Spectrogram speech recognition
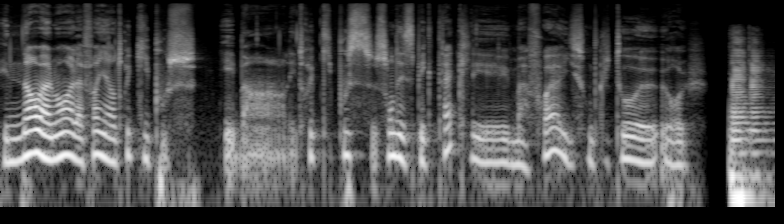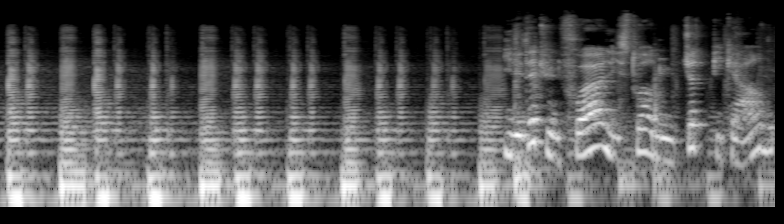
Et normalement à la fin il y a un truc qui pousse et ben les trucs qui poussent, ce sont des spectacles et ma foi, ils sont plutôt euh, heureux. Il était une fois l'histoire d'une tiote picarde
